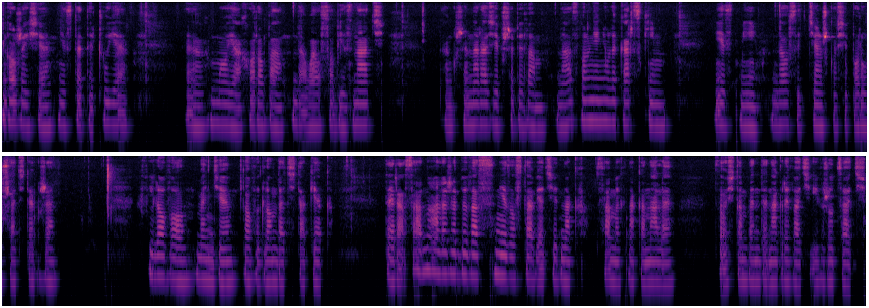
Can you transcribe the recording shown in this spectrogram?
gorzej się niestety czuję. E, Moja choroba dała o sobie znać. Także na razie przebywam na zwolnieniu lekarskim. Jest mi dosyć ciężko się poruszać, także chwilowo będzie to wyglądać tak jak teraz. A no ale żeby Was nie zostawiać jednak samych na kanale, coś tam będę nagrywać i wrzucać,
